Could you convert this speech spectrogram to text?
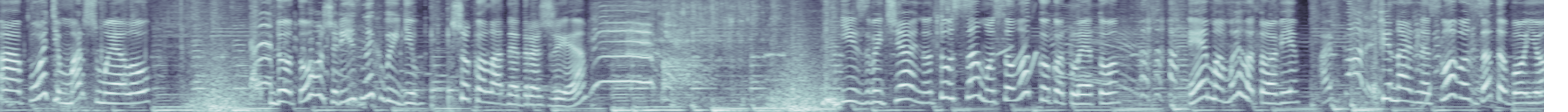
а потім маршмеллоу. До того ж різних видів: шоколадне драже. І, звичайно, ту саму солодку котлету. Ема, ми готові. Фінальне слово за тобою.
